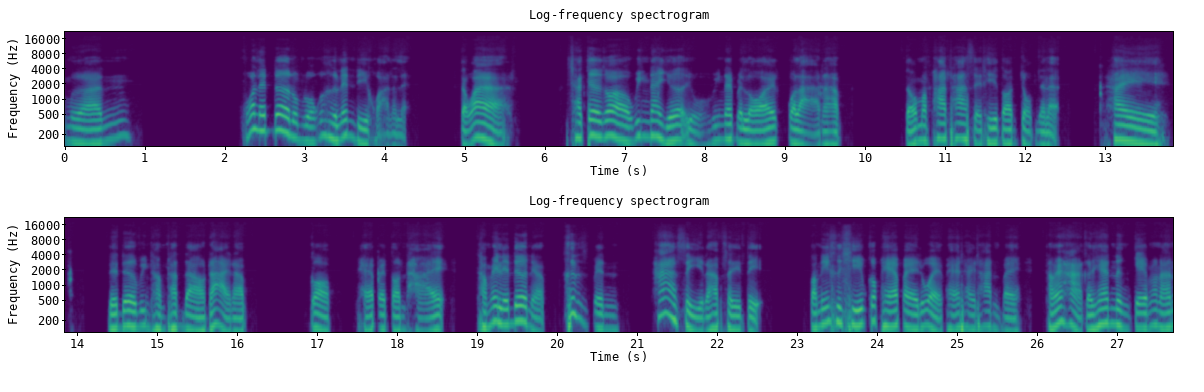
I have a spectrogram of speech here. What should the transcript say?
เหมือน เพราะว่า Raider รวมๆก็คือเล่นดีกว่านั่นแหละ แต่ว่า Charger ก็วิ่งได้เยอะอยู่ วิ่งได้เป็นร้อยกว่าหลานะครับ แต่ว่ามาพลาดท่าเสียทีตอนจบเนี่ยแหละ ให้Raider วิ่งทำ touchdown ได้นะครับ ก็แพ้ไปตอนท้ายทำให้ Raider เนี่ยขึ้นเป็นห้าสี่นะครับสถิติ ตอนนี้คือ Chief ก็แพ้ไปด้วย แพ้ไททันไปทำให้ห่างกันแค่หนึ่งเกมเท่านั้น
